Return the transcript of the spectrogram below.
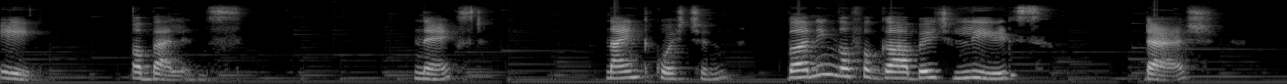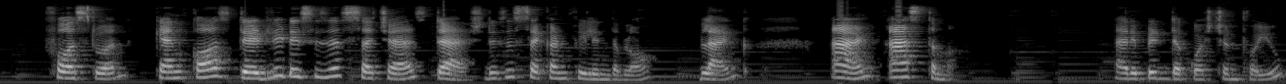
A. A balance. Next, ninth question. Burning of a garbage leads dash. First one can cause deadly diseases such as dash. This is second fill in the blank and asthma. I repeat the question for you.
